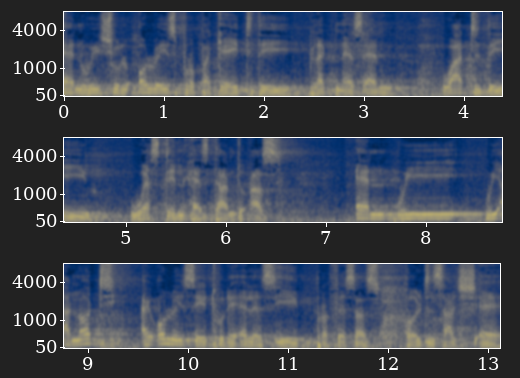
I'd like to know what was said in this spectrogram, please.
and we should always propagate the blackness and what the Western has done to us. And we we are not. I always say to the LSE professors holding such. Uh,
